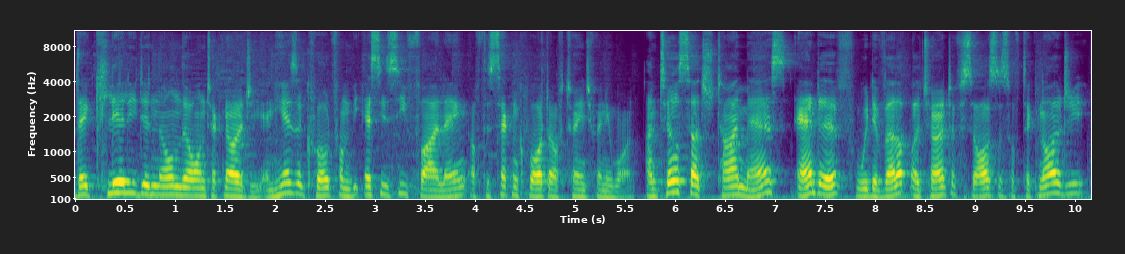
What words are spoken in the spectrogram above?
They clearly didn't own their own technology, and here's a quote from the SEC filing of the second quarter of 2021. Until such time as and if we develop alternative sources of technology,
